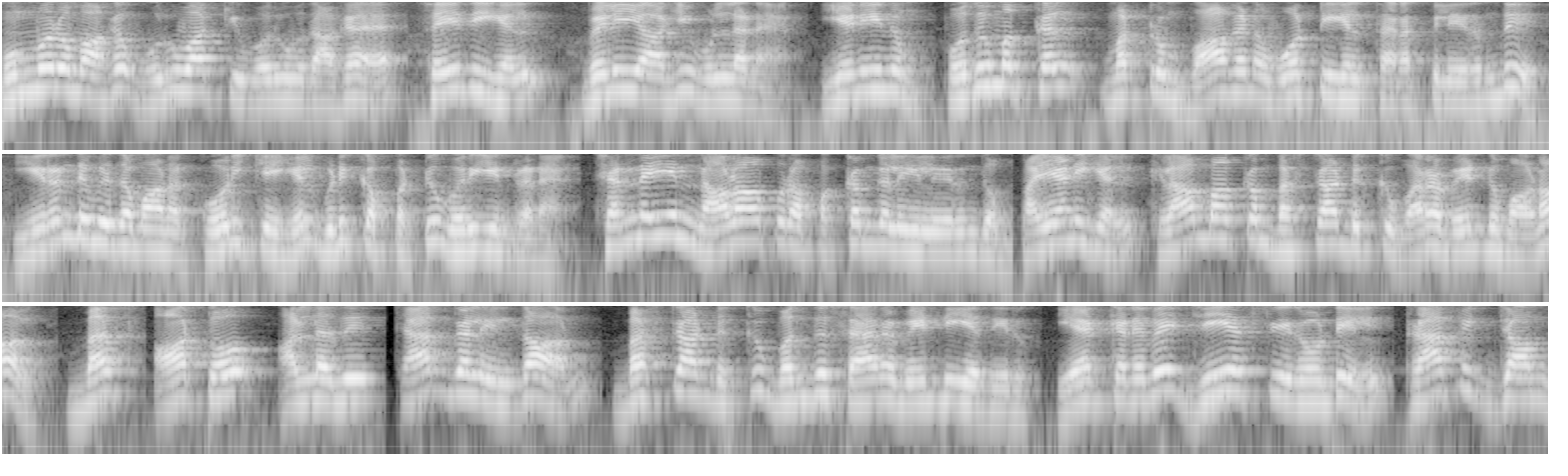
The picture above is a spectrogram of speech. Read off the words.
மும்முரமாக உருவாக்கி வருவதாக செய்திகள் வெளியாகி உள்ளன. எனினும் பொதுமக்கள் மற்றும் வாகன ஓட்டிகள் தரப்பிலிருந்து இரண்டு விதமான கோரிக்கைகள் விடுக்கப்பட்டு வருகின்றன. சென்னையின் நாலாபுர பக்கங்களில் இருந்தும் பயணிகள் கிளாம்பாக்கம் பஸ் ஸ்டாண்டுக்கு வர வேண்டுமானால் பஸ் ஆட்டோ அல்லது கேப்களில் தான் பஸ் ஸ்டாண்டுக்கு வந்து சேர வேண்டியது இருக்கும் ஏற்கனவே ஜிஎஸ்டி ரோட்டில் டிராபிக் ஜாம்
